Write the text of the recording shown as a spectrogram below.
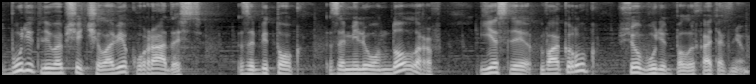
Будет ли вообще человеку радость за биток за миллион долларов, если вокруг все будет полыхать огнем.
